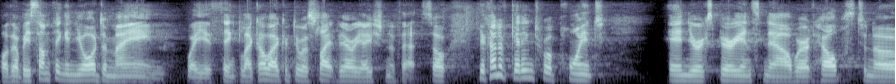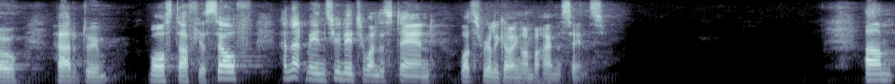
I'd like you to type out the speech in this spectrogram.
Or there'll be something in your domain where you think like, oh, I could do a slight variation of that. So you're kind of getting to a point in your experience now where it helps to know how to do more stuff yourself, and that means you need to understand what's really going on behind the scenes. Um,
